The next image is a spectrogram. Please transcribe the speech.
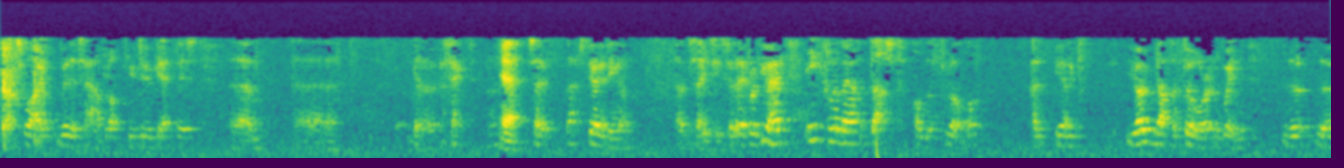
That's why with a tower block you do get this um, uh, you know, effect. Right? Yeah. So that's the only thing I'm, I'm saying to you. So therefore, if you had equal amount of dust on the floor, and you, had, you opened up the door at the wind, the, the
